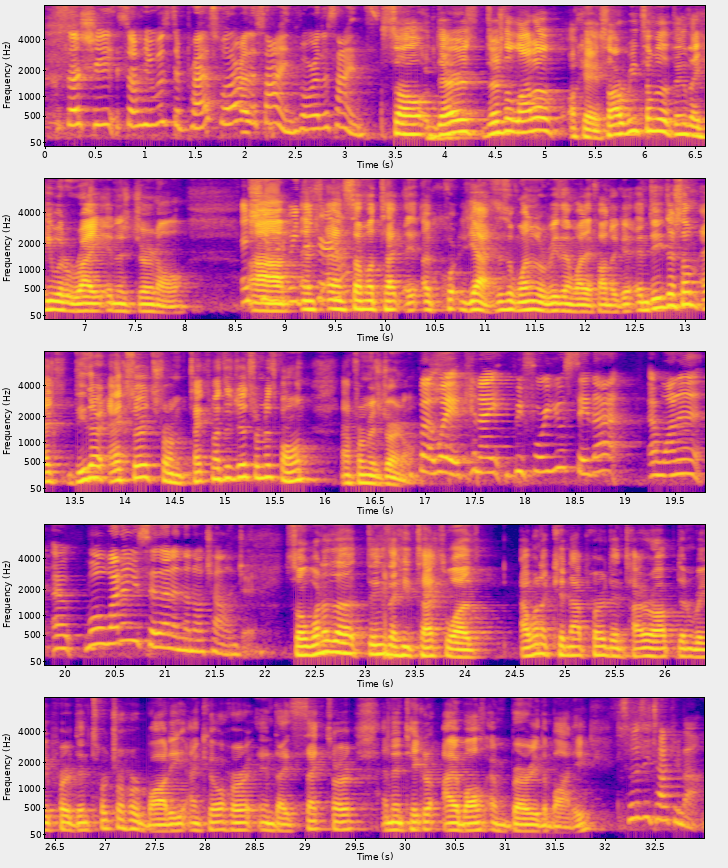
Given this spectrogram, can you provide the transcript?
so she so he was depressed what are the signs what were the signs So there's there's a lot of okay. So I'll read some of the things that he would write in his journal. And she Um, would read the and, journal and some would text. Yes, this is one of the reasons why they found it good. And these are some ex, these are excerpts from text messages from his phone and from his journal. But wait, can I before you say that? I want to. Uh, well, why don't you say that and then I'll challenge it. So one of the things that he texted was, "I want to kidnap her, then tie her up, then rape her, then torture her body and kill her and dissect her, and then take her eyeballs and bury the body." So who's he talking about?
